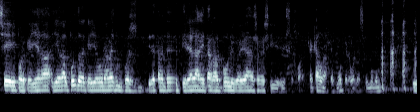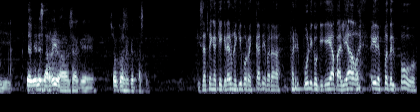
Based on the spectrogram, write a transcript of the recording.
Sí, porque llega, llega al punto de que yo una vez pues directamente tiré la guitarra al público y ya sabes y dije, joder, ¿qué acabo de hacer? ¿no? Pero bueno, es el momento. y te vienes arriba, o sea que son cosas que pasan. Quizás tenga que crear un equipo rescate para, para el público que quede apaleado ahí después del pogo.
